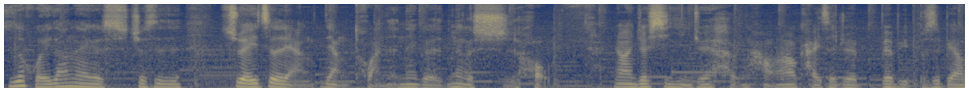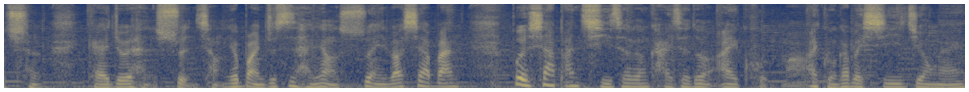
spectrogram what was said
就是回到那个就是追这两两团的那个那个时候。然后你就心情就会很好，然后开车就会不不不是飙车，开车就会很顺畅。要不然就是很想睡，你不知道下班或者下班骑车跟开车都很爱困嘛，爱困该被吸中哎，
